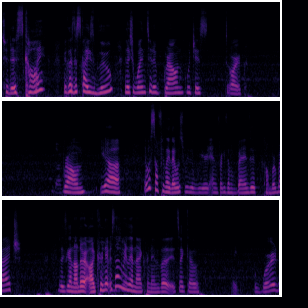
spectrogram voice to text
to the sky because the sky is blue, and then she went to the ground, which is dark brown. Yeah, it was something like that. It was really weird. And for example, Benedict Cumberbatch, like another acronym. It's not really an acronym, but it's like a like a word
